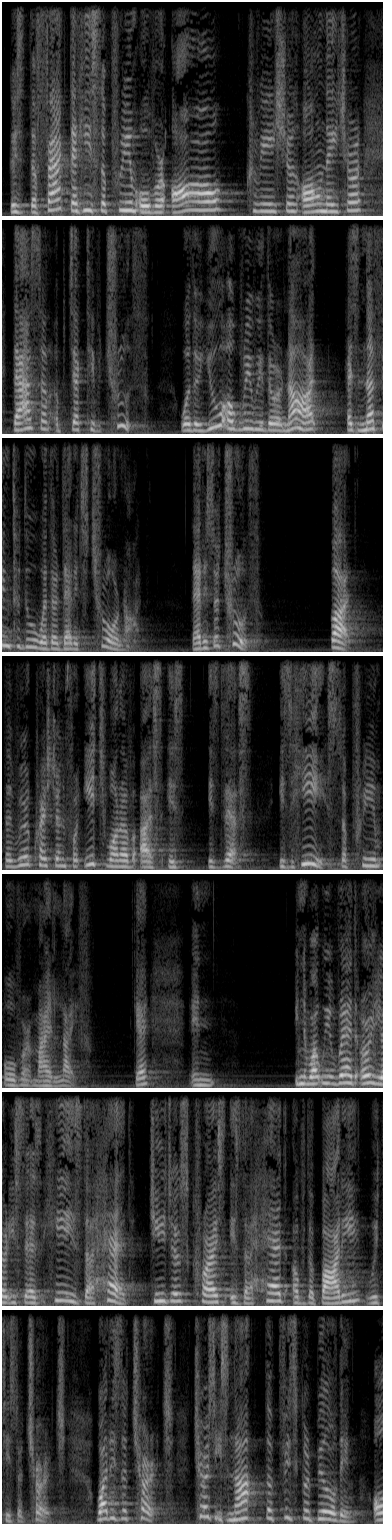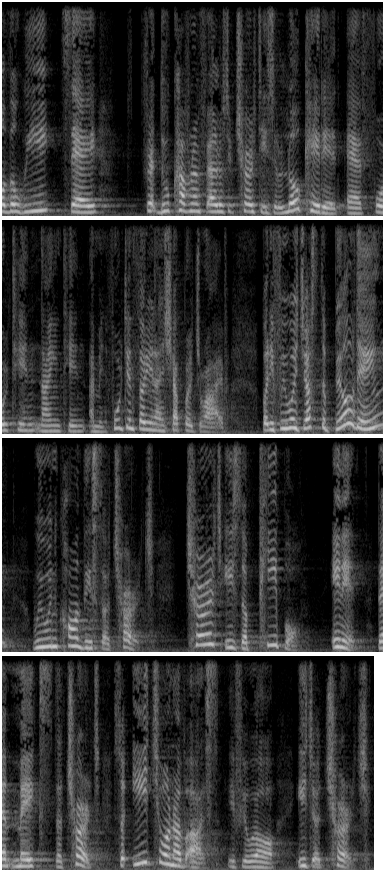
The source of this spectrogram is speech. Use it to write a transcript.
Because the fact that he's supreme over all creation, all nature, that's an objective truth. Whether you agree with it or not has nothing to do whether that is true or not. That is the truth. But the real question for each one of us is, is this Is He supreme over my life? Okay? In, in what we read earlier, it says, He is the head. Jesus Christ is the head of the body, which is the church. What is the church? Church is not the physical building, although we say New Covenant Fellowship Church is located at 1419, I mean 1439 Shepherd Drive. But if we were just a building, we wouldn't call this a church. Church is the people in it that makes the church. So each one of us, if you will, is a church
